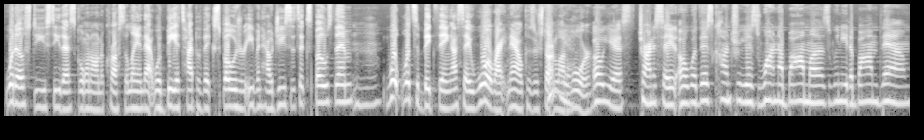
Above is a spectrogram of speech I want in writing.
what else do you see that's going on across the land? That would be a type of exposure, even how Jesus exposed them. What what's a big thing? I say war right now because they're starting a lot of war. Oh yes, trying to say, oh well, this country is one to bomb us. We need to bomb them,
